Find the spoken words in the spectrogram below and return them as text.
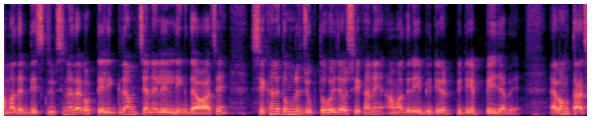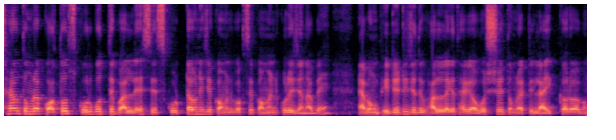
আমাদের ডিসক্রিপশনে দেখো টেলিগ্রাম চ্যানেলের লিঙ্ক দেওয়া আছে। সেখানে তোমরা যুক্ত হয়ে যাও, সেখানে আমাদের এই ভিডিওর পিডিএফ পেয়ে যাবে। এবং তাছাড়াও তোমরা কত স্কোর করতে পারলে সেই স্কোরটাও নিচে কমেন্ট বক্সে কমেন্ট করে জানাবে। এবং ভিডিওটি যদি ভালো লাগে থাকে, অবশ্যই তোমরা একটি লাইক করো এবং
